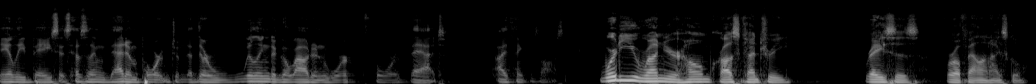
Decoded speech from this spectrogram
daily basis, have something that important to them that they're willing to go out and work for that, I think is awesome. Where do you run your home cross country races for O'Fallon High School?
